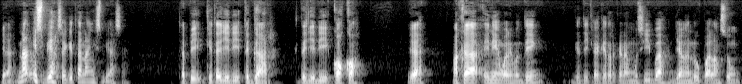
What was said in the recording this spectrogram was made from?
Ya, nangis biasa, kita nangis biasa. Tapi kita jadi tegar, kita jadi kokoh. Ya, maka ini yang paling penting ketika kita terkena musibah, jangan lupa langsung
